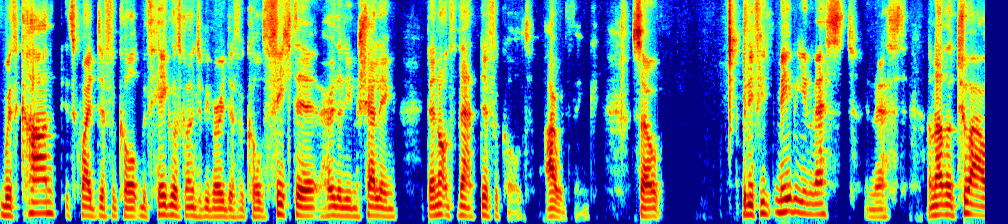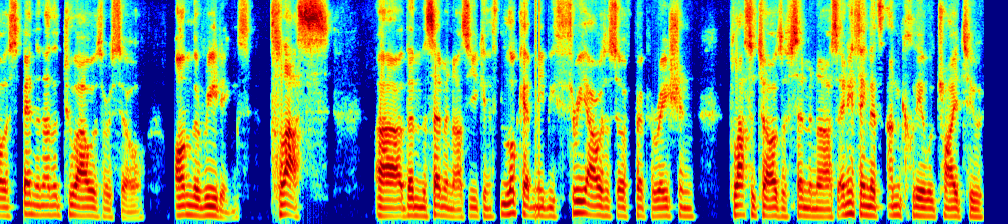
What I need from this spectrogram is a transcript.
with Kant, it's quite difficult. With Hegel, it's going to be very difficult. Fichte, Hölderlin, Schelling, they're not that difficult, I would think. So, but if you maybe invest invest another two hours, spend another two hours or so on the readings, plus uh, than the seminar. So you can look at maybe three hours or so of preparation plus the two hours of seminars. Anything that's unclear, we'll try to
